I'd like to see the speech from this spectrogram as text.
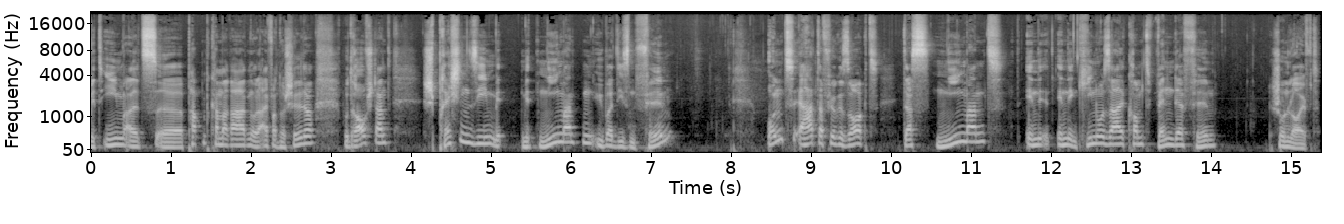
mit ihm als äh, Pappenkameraden oder einfach nur Schilder, wo drauf stand, sprechen Sie mit, mit niemanden über diesen Film. Und er hat dafür gesorgt, dass niemand in, in den Kinosaal kommt, wenn der Film schon läuft.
